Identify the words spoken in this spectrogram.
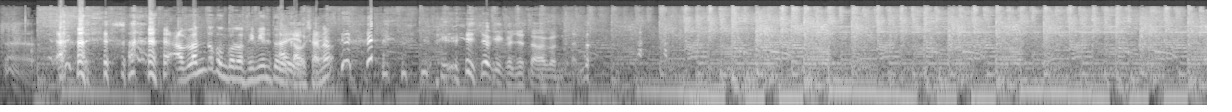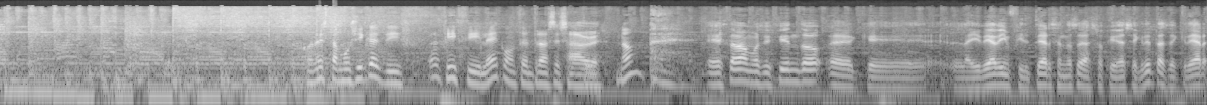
Hablando con conocimiento de Ahí causa, ¿no? está. ¿Yo qué coño estaba contando? Con esta música es difícil, ¿eh? Concentrarse, Santi, A ver. ¿no? Estábamos diciendo eh, que la idea de infiltrarse en las sociedades secretas, de crear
